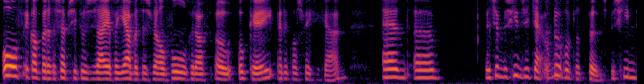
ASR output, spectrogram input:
Of ik had bij de receptie toen ze zeiden van ja, maar het is wel vol gedacht, oh oké, en ik was weer gegaan. En uh, weet je, misschien zit jij ook nog op dat punt. Misschien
